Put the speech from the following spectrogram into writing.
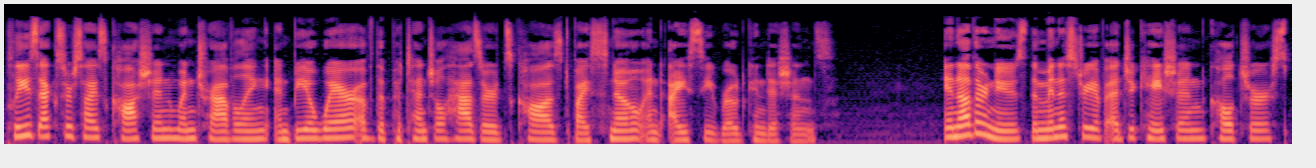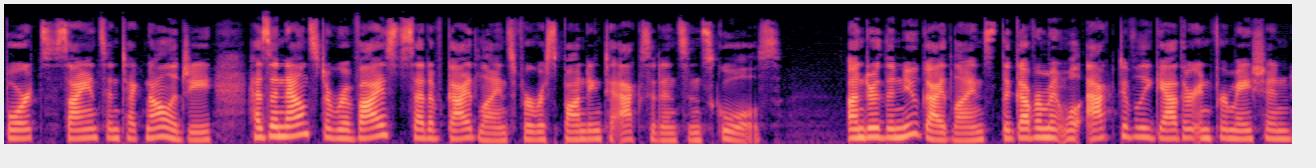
Please exercise caution when traveling and be aware of the potential hazards caused by snow and icy road conditions. In other news, the Ministry of Education, Culture, Sports, Science, and Technology has announced a revised set of guidelines for responding to accidents in schools. Under the new guidelines, the government will actively gather information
